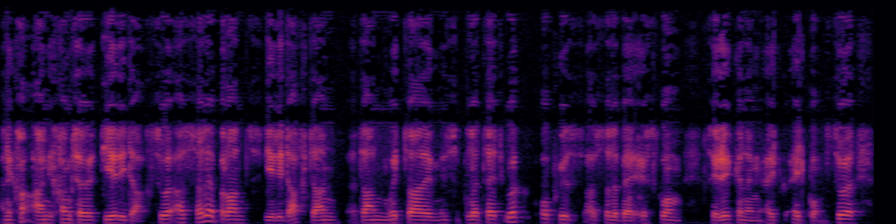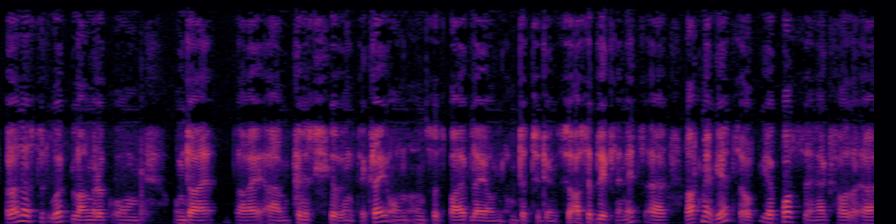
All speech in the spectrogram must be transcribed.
aan die aan die gang sou deur die dag. So as hulle brand deur die dag dan dan moet daai munisipaliteit ook ophus as hulle by Eskom se rekening uit, uitkom. So dan is dit ook belangrik om om daai daai ehm um, kennisgewing te kry en ons is baie bly om om dit te doen. So asseblief net uh, laat my weet op e pos en ek sal uh,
